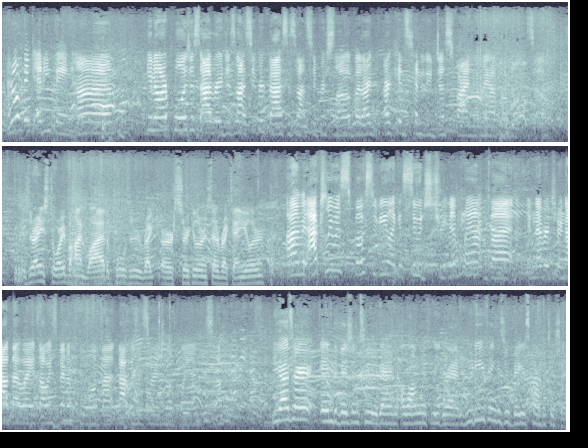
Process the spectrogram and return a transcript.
I don't think anything. Um, you know, our pool is just average. It's not super fast. It's not super slow. But our, our kids tend to do just fine when they have home So. Is there any story behind why the pools are, rec- are circular instead of rectangular? Um, it actually was supposed to be like a sewage treatment plant, but it never turned out that way. It's always been a pool, but that was its original plan. So. You guys are in Division Two again, along with Lee Graham. Who do you think is your biggest competition?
